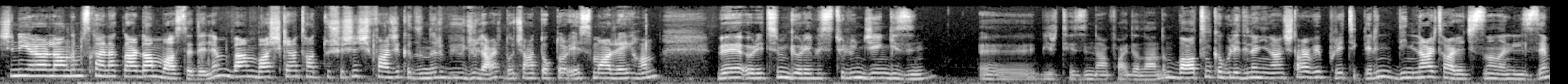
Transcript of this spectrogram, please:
Şimdi yararlandığımız kaynaklardan bahsedelim. Ben Başkent Hattuşaş'ın Şifacı Kadınları Büyücüler, doçent doktor Esma Reyhan ve öğretim görevlisi Tülün Cengiz'in e, bir tezinden faydalandım. Batıl kabul edilen inançlar ve pratiklerin dinler tarihi açısından analizi.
